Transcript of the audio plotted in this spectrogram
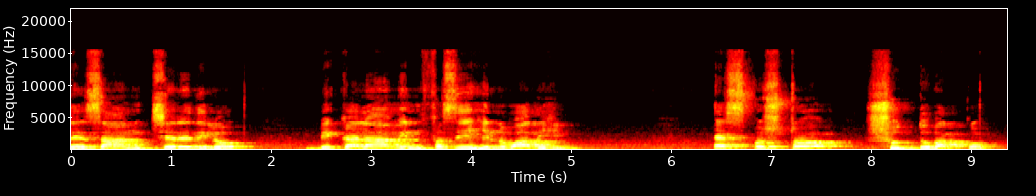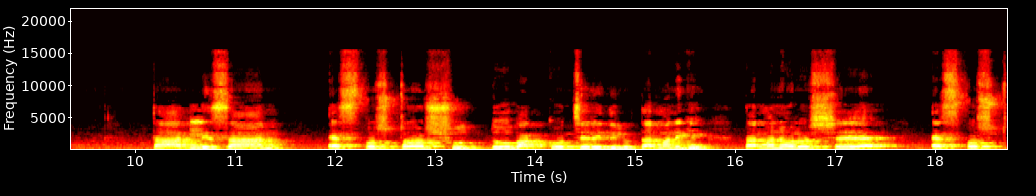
লেসান ছেড়ে দিল বিকালামিন ফসিহিন ওয়াদিহীন। স্পষ্ট, শুদ্ধ বাক্য। তার লেসান স্পষ্ট শুদ্ধ বাক্য ছেড়ে দিল। তার মানে কি? তার মানে হলো সে স্পষ্ট,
